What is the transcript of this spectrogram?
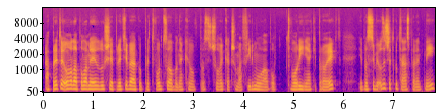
A preto je oveľa podľa mňa jednoduchšie pre teba ako pre tvorcu alebo nejakého proste človeka, čo má firmu alebo tvorí nejaký projekt, je proste byť od začiatku transparentný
